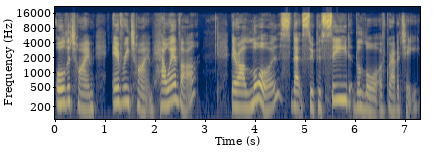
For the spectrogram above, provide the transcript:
all the time, every time. However, there are laws that supersede the law of gravity.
